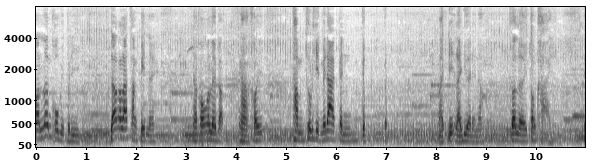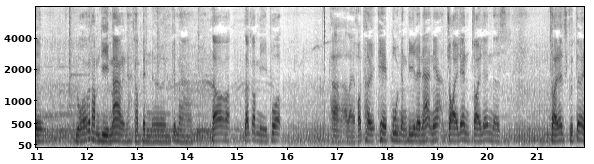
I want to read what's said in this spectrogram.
ตอนเริ่มโควิดพอดี แล้วก็รัฐสั่งปิดเลย แล้วเขาก็เลยแบบอ่าเขาทำธุรกิจไม่ได้เป็นเกือบเกือบ หลายปีหลายเดือนเนาะก็เลยต้องขายนี่ดูเขาก็ทำดีมากเลยนะทำเป็นเนินขึ้นมา แล้วแล้วก็มีพวกอ่าอะไรเขาเทปูนอย่างดีเลยนะอันเนี้ยจอยเล่นจอยเล่นจอยเล่นสกูตเตอร์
